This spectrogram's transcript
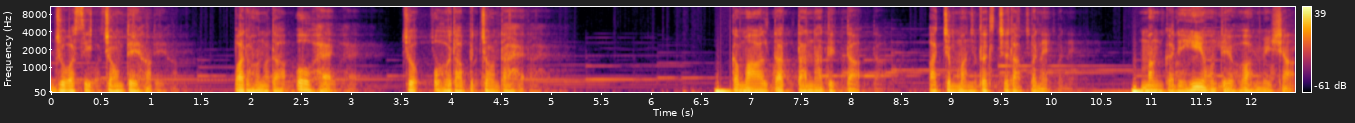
ਜੋ ਅਸੀਂ ਚਾਹੁੰਦੇ ਹਾਂ, ਪਰ ਹੁੰਦਾ ਉਹ ਹੈ ਜੋ ਉਹ ਰੱਬ ਚਾਹੁੰਦਾ ਹੈ। ਕਮਾਲ ਦਾ ਤਾਨਾ ਦਿੱਤਾ ਅੱਜ ਮੰਦਰ 'ਚ ਰੱਬ ਨੇ ਮੰਗਣ ਹੀ ਆਉਂਦੇ ਹੋ ਹਮੇਸ਼ਾ,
